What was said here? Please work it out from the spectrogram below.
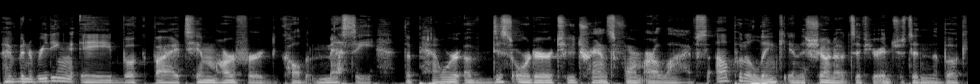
I've been reading a book by Tim Harford called Messy The Power of Disorder to Transform Our Lives. I'll put a link in the show notes if you're interested in the book.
